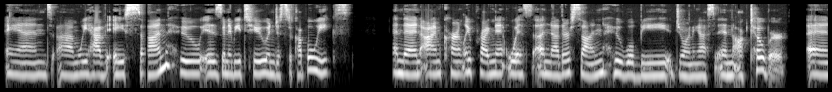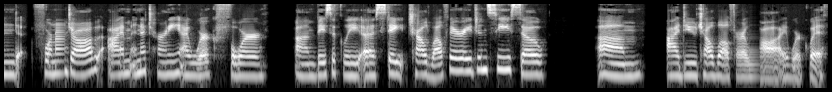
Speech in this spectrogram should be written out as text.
and um, we have a son who is going to be two in just a couple weeks. And then I'm currently pregnant with another son who will be joining us in October. And for my job, I'm an attorney. I work for um, basically a state child welfare agency. So um, I do child welfare law. I work with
